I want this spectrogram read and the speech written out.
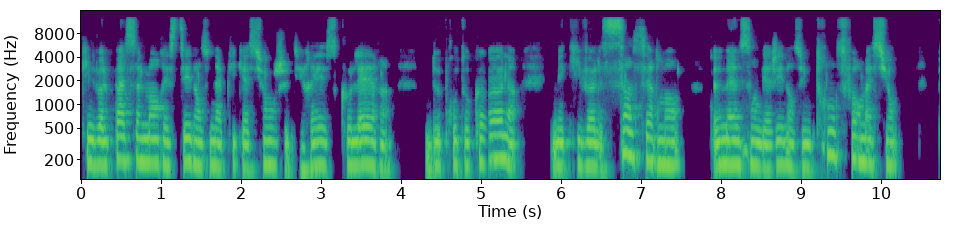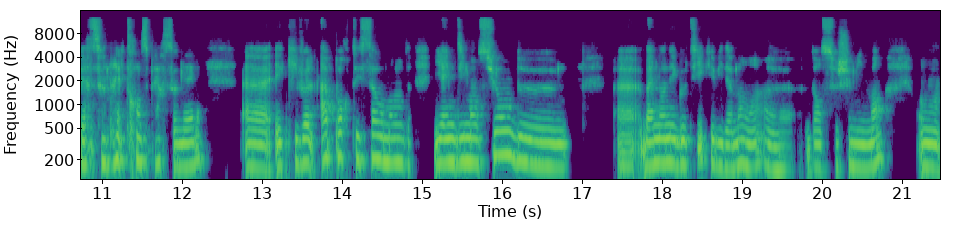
qui ne veulent pas seulement rester dans une application, je dirais, scolaire de protocole, mais qui veulent sincèrement eux-mêmes s'engager dans une transformation personnelle, transpersonnelle, et qui veulent apporter ça au monde. Il y a une dimension de bah, non égotique, évidemment, hein, dans ce cheminement. On,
